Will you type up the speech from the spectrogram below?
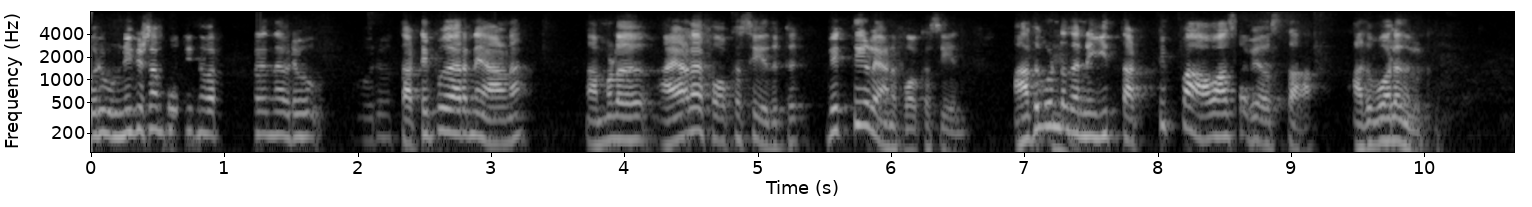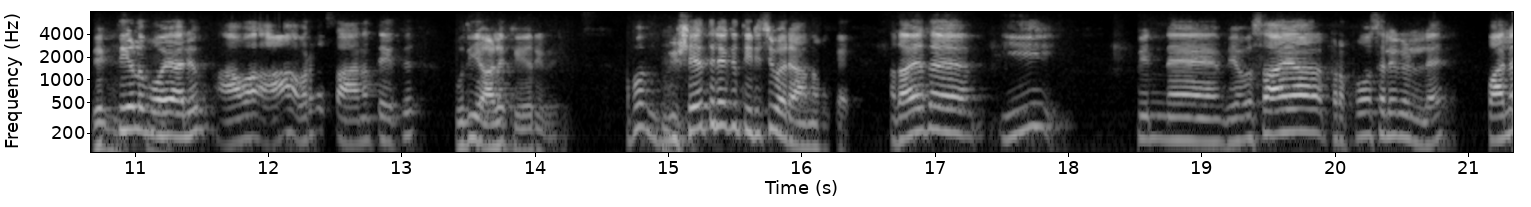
ഒരു ഉണ്ണികൃഷ്ണൻ പോറ്റി എന്ന് പറയുന്ന ഒരു ഒരു തട്ടിപ്പുകാരനെയാണ് നമ്മൾ അയാളെ ഫോക്കസ് ചെയ്തിട്ട് വ്യക്തികളെയാണ് ഫോക്കസ് ചെയ്യുന്നത്. അതുകൊണ്ട് തന്നെ ഈ തട്ടിപ്പ് ആവാസ വ്യവസ്ഥ അതുപോലെ നിൽക്കും. വ്യക്തികൾ പോയാലും ആ അവരുടെ സ്ഥാനത്തേക്ക് പുതിയ ആൾ കയറി വരും. അപ്പം വിഷയത്തിലേക്ക് തിരിച്ചു വരാം നമുക്ക്. അതായത് ഈ പിന്നെ വ്യവസായ പ്രപ്പോസലുകളിൽ പല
